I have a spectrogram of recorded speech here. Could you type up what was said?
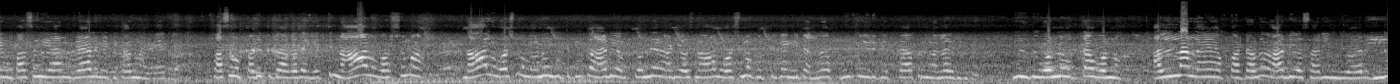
எங்கள் பசங்க யாரும் வேலை வெட்டிக்காக நாங்கள் கேட்கல. பசங்க படிப்புக்காக தான் எத்தி நாலு வருஷமாக நாலு வருஷமாக மனு கொடுத்து கொடுத்து ஆடியோ பொண்ணு ஆடியோ நாலு வருஷமாக கொடுத்துருக்கேன். எங்கிட்ட எல்லா ப்ரூஃபும் இருக்குது பேப்பருங்க எல்லாம் இருக்குது. இது ஒன்று விட்டா ஒன்றும் எல்லாம் பட்டாலும் ஆடியோ சாரி இந்த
